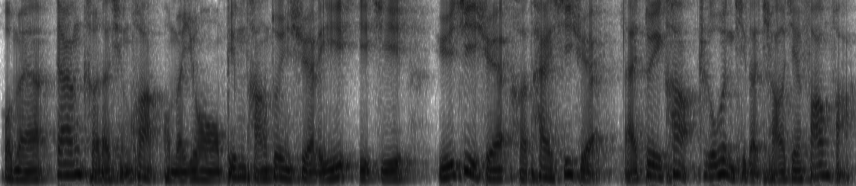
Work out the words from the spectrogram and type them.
我们干咳的情况，我们用冰糖炖雪梨以及鱼际穴和太溪穴来对抗这个问题的调节方法。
